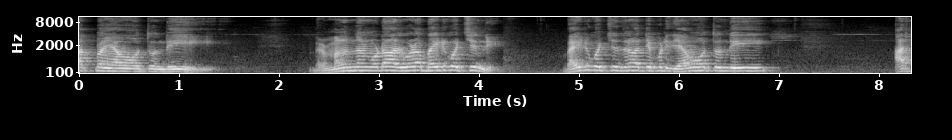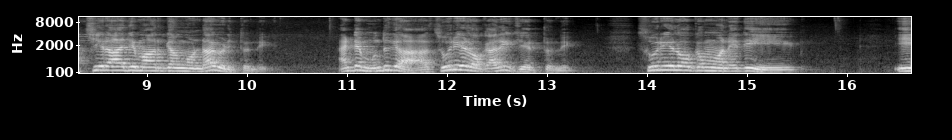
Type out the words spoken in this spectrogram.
ఆత్మ ఏమవుతుంది? బ్రహ్మానందం కూడా అది కూడా బయటకు వచ్చింది. బయటకు వచ్చిన తర్వాత ఇప్పుడు ఇది ఏమవుతుంది? అర్చిరాజి మార్గం గుండా వెడుతుంది అంటే ముందుగా సూర్యలోకానికి చేరుతుంది. సూర్యలోకము అనేది ఈ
